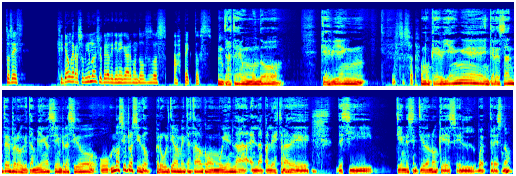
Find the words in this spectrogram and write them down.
Entonces, si tengo que resumirlo, yo creo que tiene que ver con todos esos aspectos. Entraste en un mundo que es bien, como que bien eh, interesante, pero que también siempre ha sido, no siempre ha sido, pero últimamente ha estado como muy en la, en la palestra de, de si tiene sentido o no, que es el Web 3, ¿no?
